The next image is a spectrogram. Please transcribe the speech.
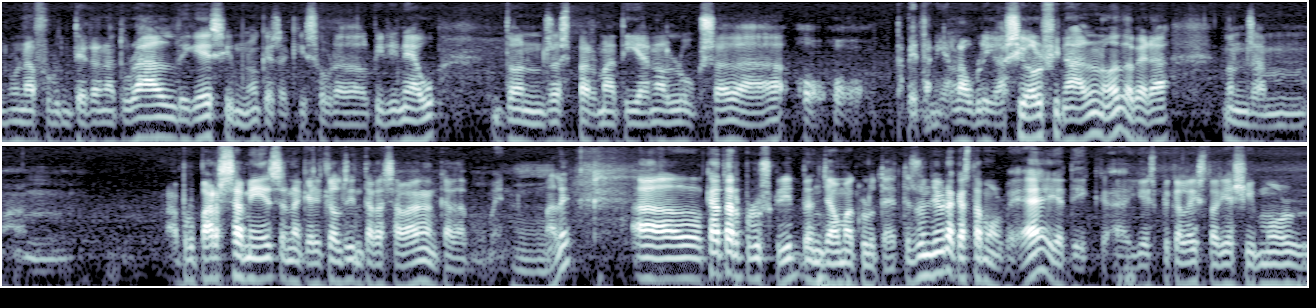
en una frontera natural, diguéssim, no? que és aquí sobre del Pirineu, doncs es permetien el luxe de... o, o també tenien l'obligació al final no? de veure doncs, amb, amb apropar-se més en aquell que els interessava en cada moment. Mhm. Vale? El Càtar proscrit d'en Jaume Clotet és un llibre que està molt bé, eh? ja et dic, eh, jo he explicat la història així molt...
